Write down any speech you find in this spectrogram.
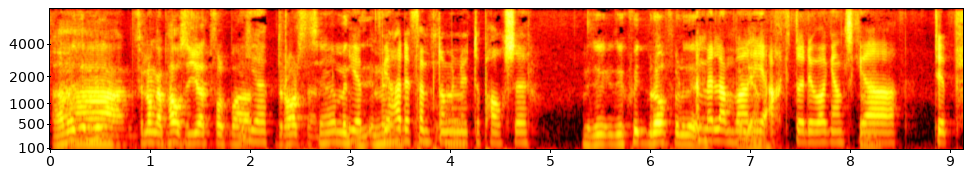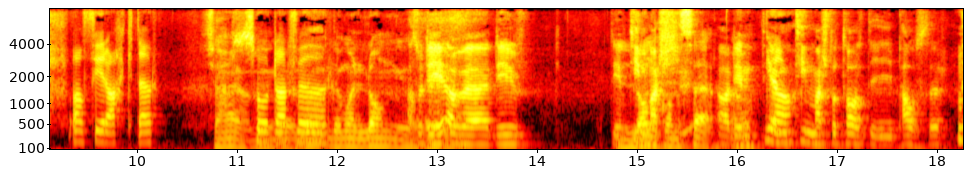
Ja, men, ah, för långa pauser gör att folk bara Japp. drar sen. ja, men, Japp, men, vi hade 15 ja. minuter pauser Men det, det är skitbra för dig. mellan varje Helena. akt och det var ganska typ av fyra akter. Ja, ja, Så men det- därför- Det, det var en lång... Alltså det är över... Det är, det är en lång timmars... konsert. Ja, det är en, Ja. en timmars totalt i pauser. ja.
